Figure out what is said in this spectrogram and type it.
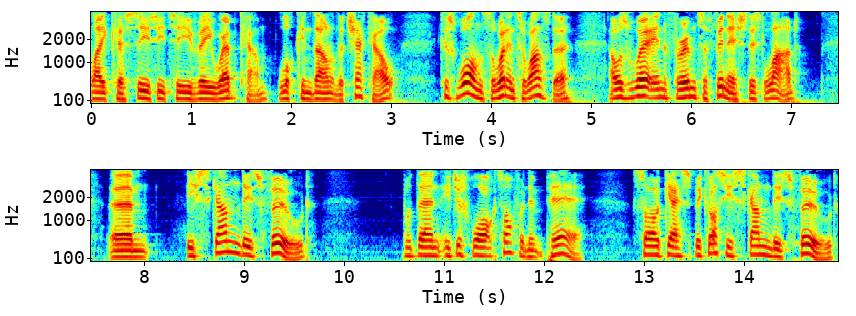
like a CCTV webcam looking down at the checkout. Because once I went into Asda, I was waiting for him to finish. This lad, um, he scanned his food, but then he just walked off and didn't pay. So I guess because he scanned his food,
